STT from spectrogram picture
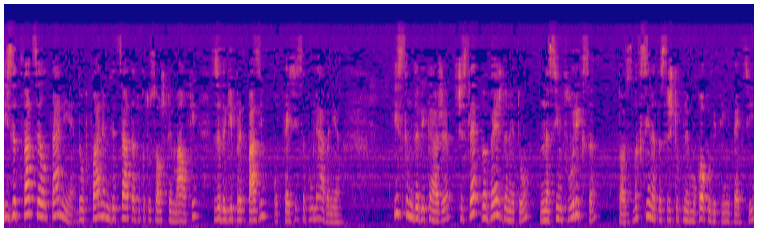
И затова целта ни е да обхванем децата, докато са още малки, за да ги предпазим от тези заболявания. Искам да ви кажа, че след въвеждането на симфлорикса, т.е. ваксината срещу пневмококовите инфекции,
